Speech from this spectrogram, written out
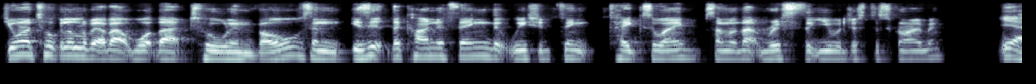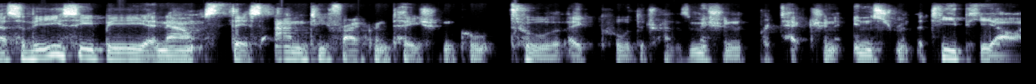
do you want to talk a little bit about what that tool involves? And is it the kind of thing that we should think takes away some of that risk that you were just describing? Yeah, so the ECB announced this anti fragmentation tool that they called the Transmission Protection Instrument, the TPI.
